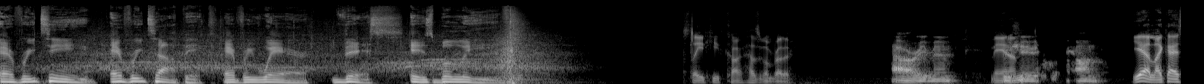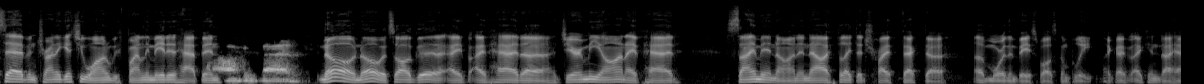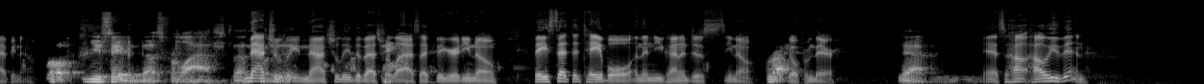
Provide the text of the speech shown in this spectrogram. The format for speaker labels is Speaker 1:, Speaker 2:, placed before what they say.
Speaker 1: Every team, every topic, everywhere. This is Believe.
Speaker 2: Slade Heathcott, how's it going, brother?
Speaker 3: How are you, man?
Speaker 2: Man,
Speaker 3: Appreciate
Speaker 2: I'm.
Speaker 3: On.
Speaker 2: yeah, like I said, I've been trying to get you on. We finally made it happen.
Speaker 3: Oh, been bad.
Speaker 2: No, no, it's all good. I've I've had uh, Jeremy on, I've had Simon on, and now I feel like the trifecta of more than baseball is complete. Like I, I can die happy now.
Speaker 3: Well, you saved the best for last. That's
Speaker 2: naturally, naturally, the best for last. I figured, you know, they set the table, and then you kind of just, you know,
Speaker 3: Right.
Speaker 2: go from there.
Speaker 3: Yeah,
Speaker 2: Yeah. So how how have you been?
